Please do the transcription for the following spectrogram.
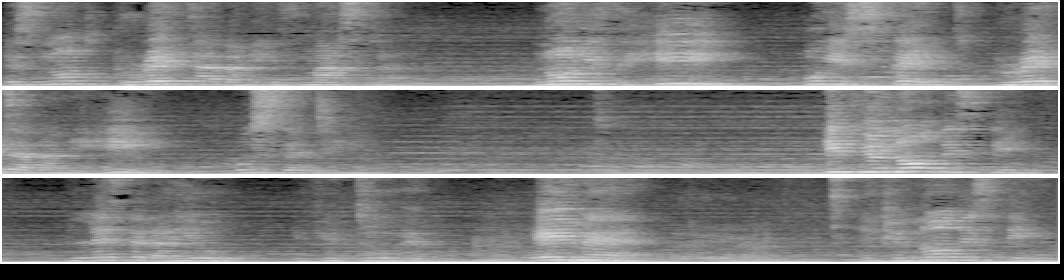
is not greater than his master, nor is he who is sent greater than he who sent him. If you know these things, blessed are you if you do them. Amen. If you know these things,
